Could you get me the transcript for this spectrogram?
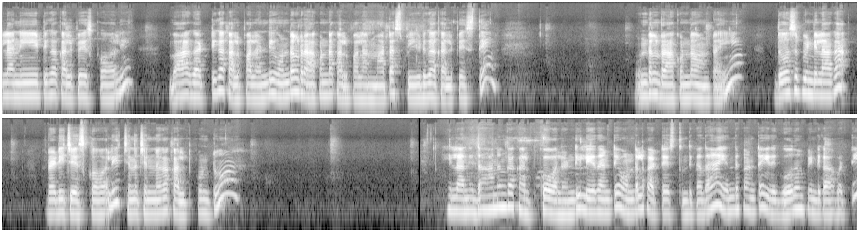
ఇలా నీట్గా కలిపేసుకోవాలి. బాగా గట్టిగా కలపాలండి. ఉండలు రాకుండా కలపాలన్నమాట. స్పీడ్గా కలిపేస్తే ఉండలు రాకుండా ఉంటాయి. దోశ పిండిలాగా రెడీ చేసుకోవాలి. చిన్న చిన్నగా కలుపుకుంటూ ఇలా నిదానంగా కలుపుకోవాలండి. లేదంటే ఉండలు కట్టేస్తుంది కదా. ఎందుకంటే ఇది గోధుమ పిండి కాబట్టి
